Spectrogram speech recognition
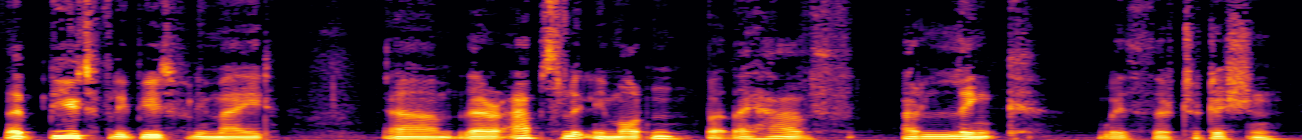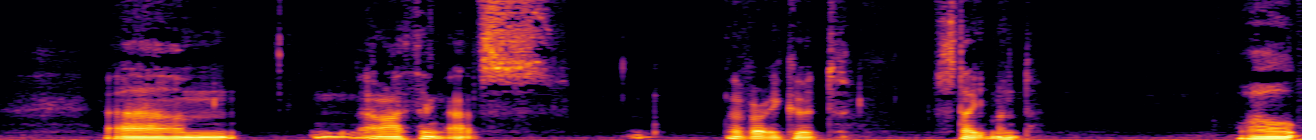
They're beautifully beautifully made. Um, they're absolutely modern, but they have a link with the tradition, um, and I think that's a very good statement. Well,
